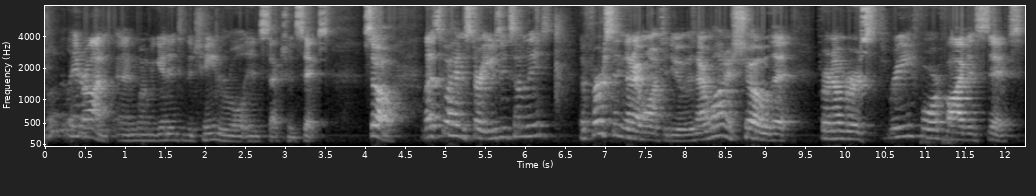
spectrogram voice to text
a little bit later on, and when we get into the chain rule in section 6. So let's go ahead and start using some of these. The first thing that I want to do is I want to show that for numbers 3, 4, 5, and 6,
